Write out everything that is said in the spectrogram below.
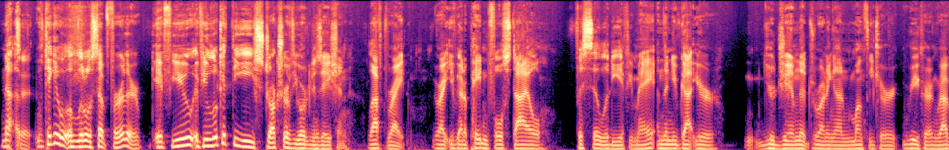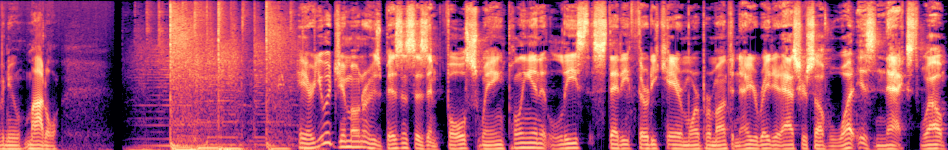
Now, it. we'll take it a little step further. If you if you look at the structure of the organization, left, right, right, you've got a paid in full style facility, if you may, and then you've got your your gym that's running on monthly cur- recurring revenue model. Hey, are you a gym owner whose business is in full swing, pulling in at least steady 30K or more per month, and now you're ready to ask yourself, what is next? Well,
